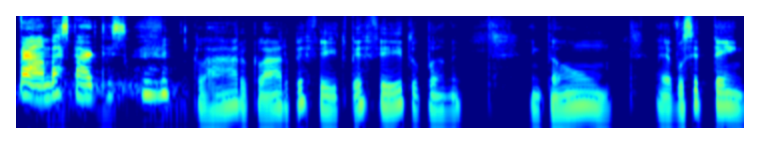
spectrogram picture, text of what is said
para ambas partes. Claro, claro, perfeito, perfeito, Pamela. Então, eh, você tem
